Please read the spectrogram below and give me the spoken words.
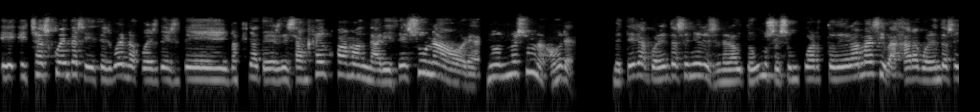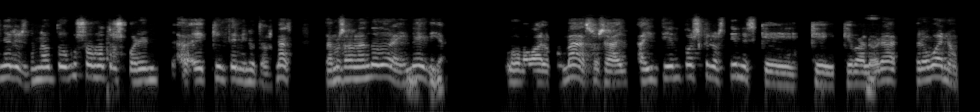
eh, echas cuentas y dices, bueno, pues desde, imagínate, desde San Genjo a Mondariz es una hora. No, no es una hora. Meter a 40 señores en el autobús es un cuarto de hora más y bajar a 40 señores de un autobús son otros 40, 15 eh, minutos más. Estamos hablando de hora y media o algo más. O sea, hay tiempos que los tienes que, que, valorar. Pero bueno,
